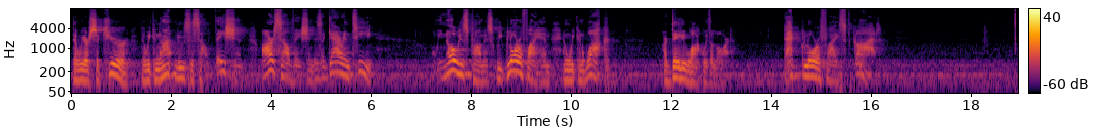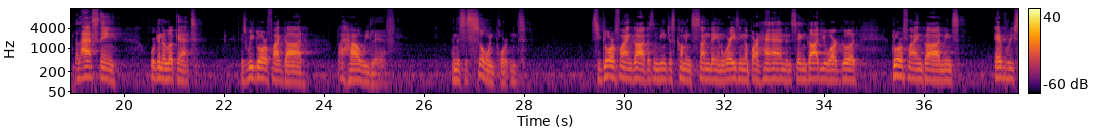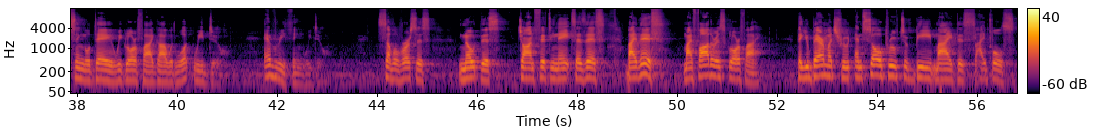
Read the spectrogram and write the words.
that we are secure, that we cannot lose his salvation. Our salvation is a guarantee. When we know his promise, we glorify him, and we can walk our daily walk with the Lord. That glorifies God. The last thing we're going to look at is we glorify God by how we live. And this is so important. See, glorifying God doesn't mean just coming Sunday and raising up our hand and saying, God, you are good. Glorifying God means every single day we glorify God with what we do, everything we do. Several verses note this. John 15, 8 says this By this my Father is glorified that you bear much fruit and so prove to be my disciples.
